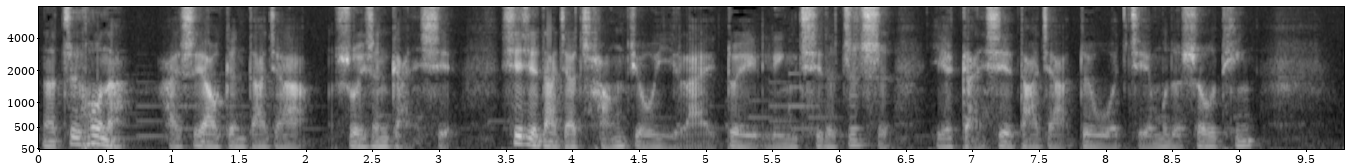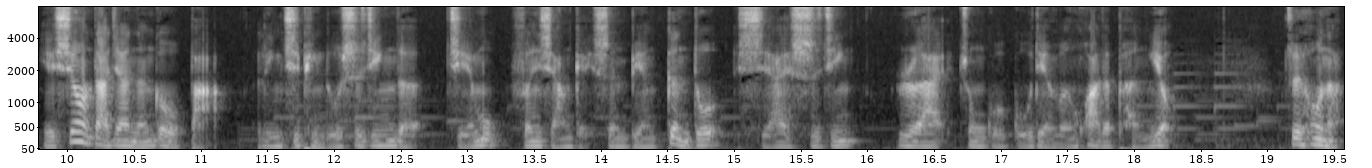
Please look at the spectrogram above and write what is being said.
那最后呢，还是要跟大家说一声感谢，谢谢大家长久以来对灵气的支持，也感谢大家对我节目的收听，也希望大家能够把《灵气品读诗经》的节目分享给身边更多喜爱《诗经》、热爱中国古典文化的朋友。最后呢，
